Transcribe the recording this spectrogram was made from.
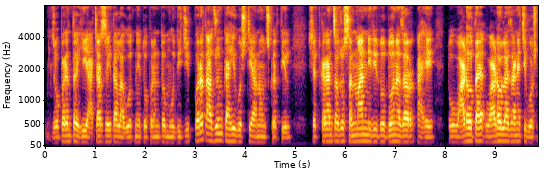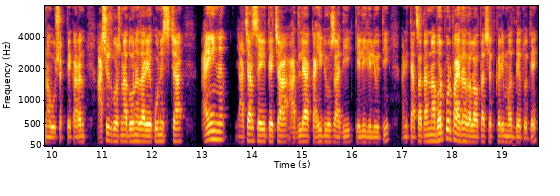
जोपर्यंत ही आचारसंहिता लागू होत नाही तोपर्यंत मोदीजी परत अजून काही गोष्टी अनाऊन्स करतील. शेतकऱ्यांचा जो सन्मान निधी तो दोन हजार आहे तो वाढवता वाढवला जाण्याची घोषणा होऊ शकते. कारण अशीच घोषणा दोन हजार एकोणीसच्या ऐन आचारसंहितेच्या आदल्या काही दिवस आधी केली गेली होती आणि त्याचा त्यांना भरपूर फायदा झाला होता शेतकरी मत देत होते.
